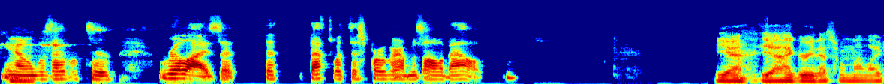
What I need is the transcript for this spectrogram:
you know mm-hmm. was able to realize that that that's what this program is all about yeah, yeah, I agree. That's when my life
